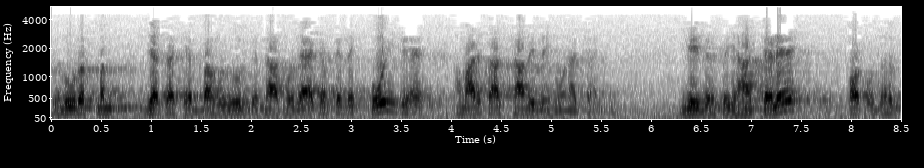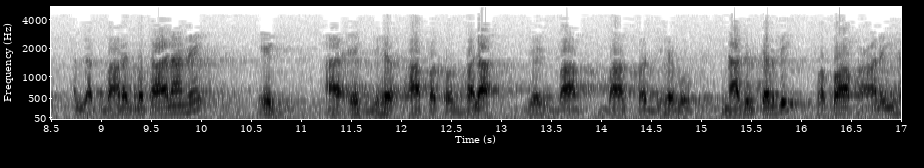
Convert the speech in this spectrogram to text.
ضرورت مند جیسا کہ ابا حضور کے ساتھ ہو جایا کرتے تھے، کوئی جو ہے ہمارے ساتھ شامل نہیں ہونا چاہیے۔ یہ ادھر سے یہاں چلے اور ادھر اللہ تبارک بطالہ نے ایک ایک جو ہے آفت اور بلا جو ہے بات پر جو ہے وہ نازل کر دی۔ ففاف علیہ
